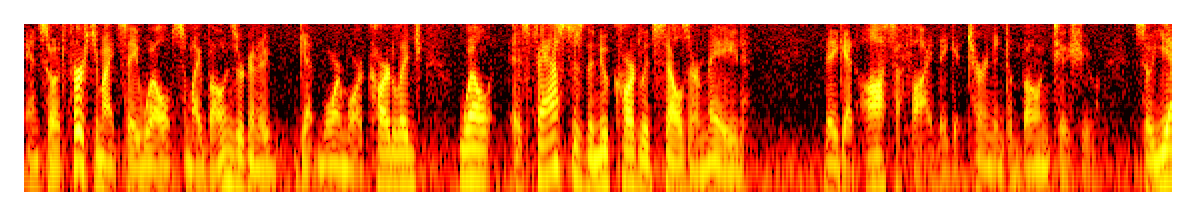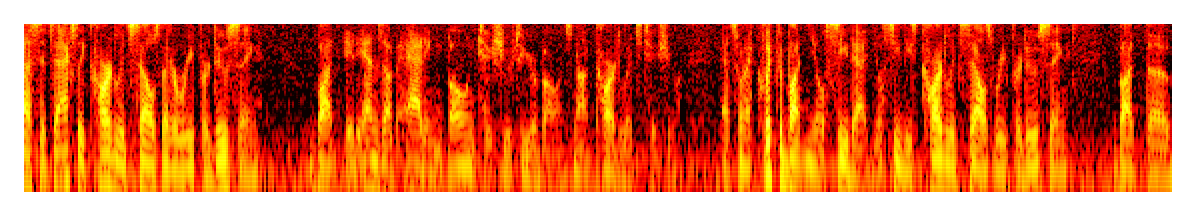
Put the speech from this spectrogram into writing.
And so at first you might say, well, so my bones are going to get more and more cartilage. Well, as fast as the new cartilage cells are made, they get ossified, they get turned into bone tissue. So yes, it's actually cartilage cells that are reproducing, but it ends up adding bone tissue to your bones, not cartilage tissue. And so when I click the button, you'll see that. You'll see these cartilage cells reproducing, but the,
